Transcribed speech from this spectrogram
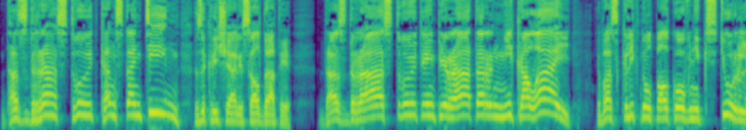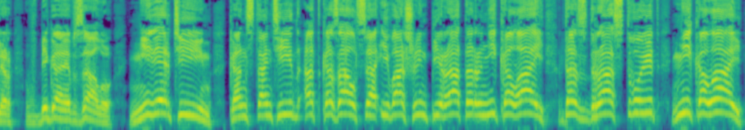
«Да здравствует Константин!» — закричали солдаты. «Да здравствует император Николай!» — воскликнул полковник Стюрлер, вбегая в залу. «Не верьте им! Константин отказался, и ваш император Николай! Да здравствует Николай!»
